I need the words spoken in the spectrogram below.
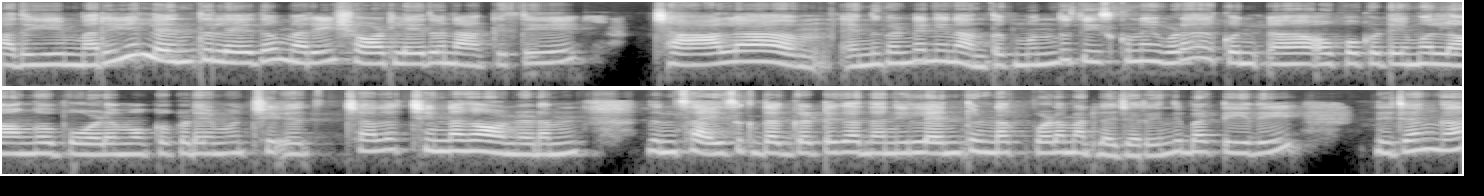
అది మరీ లెంత్ లేదు మరీ షార్ట్ లేదు నాకైతే చాలా ఎందుకంటే నేను అంతకుముందు తీసుకున్నవి కూడా కొంచెం ఒక్కొక్కటేమో లాంగ్ పోవడం ఒక్కొక్కటేమో చి చాలా చిన్నగా ఉండడం దాని సైజుకి తగ్గట్టుగా దాని లెంత్ ఉండకపోవడం అట్లా జరిగింది. బట్ ఇది నిజంగా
